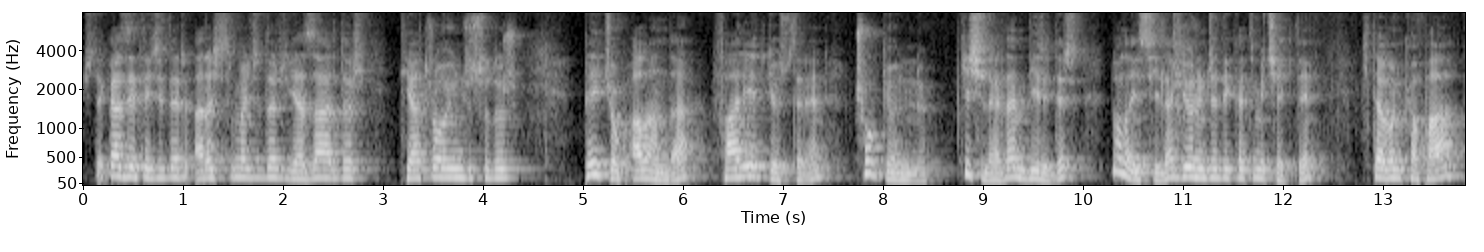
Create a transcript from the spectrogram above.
İşte gazetecidir, araştırmacıdır, yazardır, tiyatro oyuncusudur. Pek çok alanda faaliyet gösteren çok yönlü kişilerden biridir. Dolayısıyla görünce dikkatimi çekti. Kitabın kapağı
